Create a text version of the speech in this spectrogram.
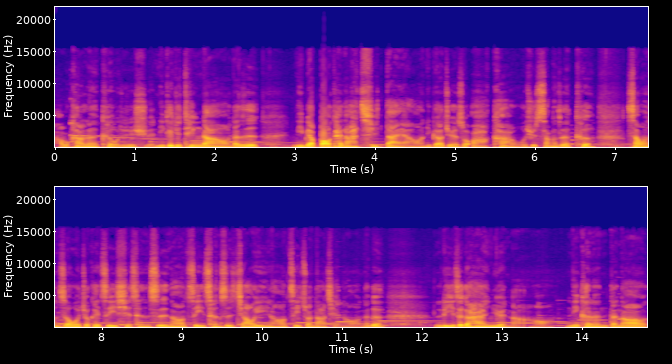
啊！我看到那个课我就去学，你可以去听啦哦，但是你不要抱太大的期待啊！你不要觉得说啊靠，我去上了这个课，上完之后我就可以自己写程式，然后自己程式交易，然后自己赚大钱哦。那个离这个还很远呐哦。你可能等到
